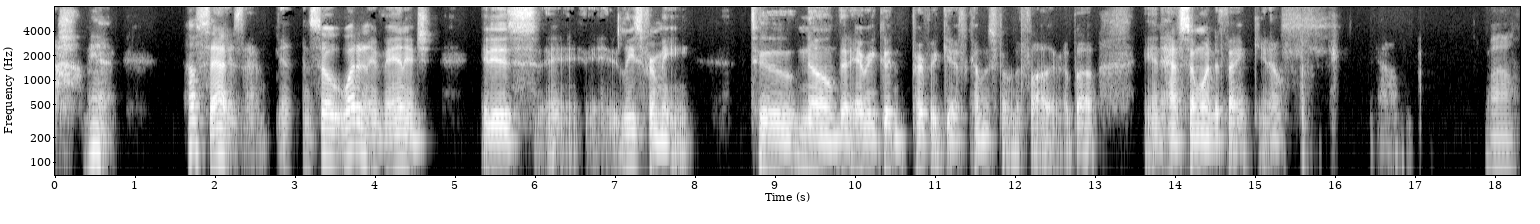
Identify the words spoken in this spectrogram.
oh, man, how sad is that? And so, what an advantage it is, eh, at least for me, to know that every good and perfect gift comes from the Father above, and have someone to thank. You know. Yeah. Wow.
